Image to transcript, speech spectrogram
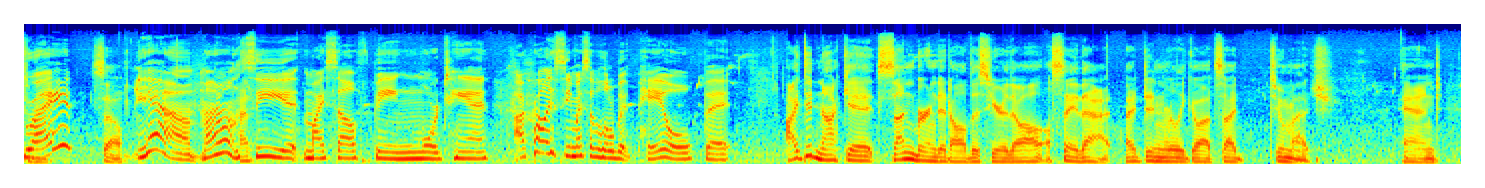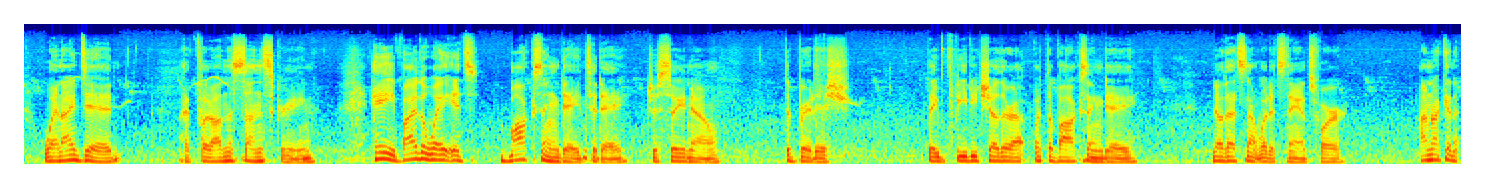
Right? So Yeah. I don't I- see it myself being more tan. I probably see myself a little bit pale, but I did not get sunburned at all this year, though. I'll, I'll say that I didn't really go outside too much, and when I did, I put on the sunscreen. Hey, by the way, it's Boxing Day today. Just so you know, the British they beat each other up with the Boxing Day. No, that's not what it stands for. I'm not gonna.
